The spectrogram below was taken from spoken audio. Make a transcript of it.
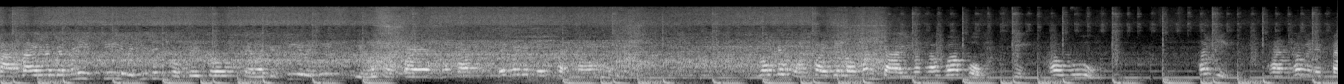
ปากใบเราจะไม่ได้ชี้ไปที่เส้นผมโดยตรง แต่เราจะชี้ไปที่ผิวของแปรงนะครับ แล้วก็จะเป็นขัดเงาอยู่เราจะหมุนไปจนเรามั่นใจนะครับว่าผมจิกเข้าลูกถ้าจิก แทนเข้าไปในแปร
